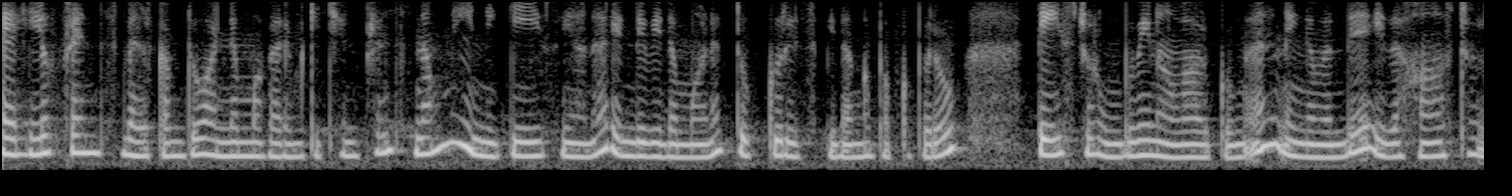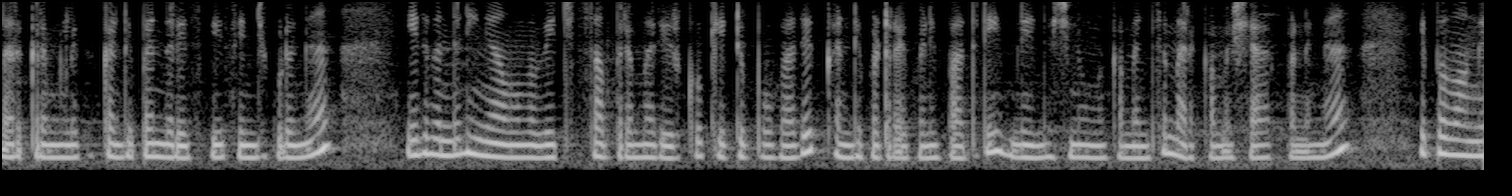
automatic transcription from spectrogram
ஹலோ ஃப்ரெண்ட்ஸ் வெல்கம் டு அன்னம்மகாரம் கிச்சன் ஃப்ரெண்ட்ஸ் நம்ம இன்றைக்கி ஈஸியான ரெண்டு விதமான தொக்கு ரெசிபி தாங்க பார்க்க போகிறோம் டேஸ்ட்டு ரொம்பவே நல்லா இருக்குங்க நீங்கள் வந்து இதை ஹாஸ்டலில் இருக்கிறவங்களுக்கு கண்டிப்பாக இந்த ரெசிபி செஞ்சு கொடுங்க. இது வந்து நீங்கள் அவங்க வச்சு சாப்பிட்ற மாதிரி இருக்கும் கெட்டு போகாது. கண்டிப்பாக ட்ரை பண்ணி பார்த்துட்டு இப்படி இருந்துச்சுன்னு உங்கள் கமெண்ட்ஸை மறக்காமல் ஷேர் பண்ணுங்கள் இப்போ வாங்க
